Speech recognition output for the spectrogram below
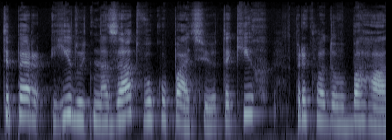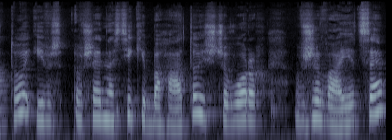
тепер їдуть назад в окупацію. Таких прикладів багато, і вже настільки багато, що ворог вживає це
